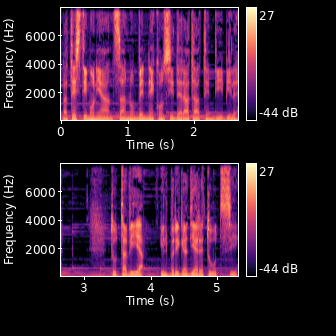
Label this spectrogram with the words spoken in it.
La testimonianza non venne considerata attendibile. Tuttavia, il brigadiere Tuzzi,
